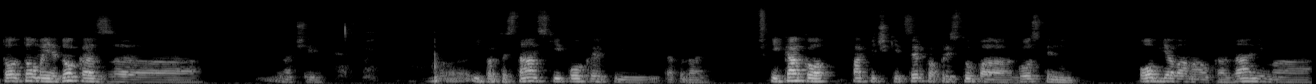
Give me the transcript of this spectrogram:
to, tome je dokaz uh, znači, i protestantski pokret i tako dalje. I kako faktički crkva pristupa gostinim objavama, ukazanjima,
